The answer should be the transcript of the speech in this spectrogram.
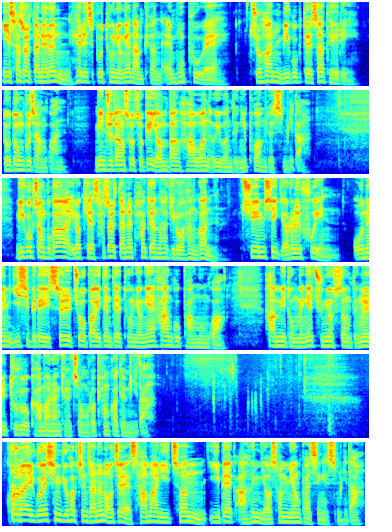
이 사절단에는 해리스 부통령의 남편 엠 호프 외 주한 미국 대사 대리, 노동부 장관, 민주당 소속의 연방 하원 의원 등이 포함됐습니다. 미국 정부가 이렇게 사절단을 파견하기로 한 건 취임식 열흘 후인 오는 20일에 있을 조 바이든 대통령의 한국 방문과 한미 동맹의 중요성 등을 두루 감안한 결정으로 평가됩니다. 코로나19의 신규 확진자는 어제 4만 2,296명 발생했습니다.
